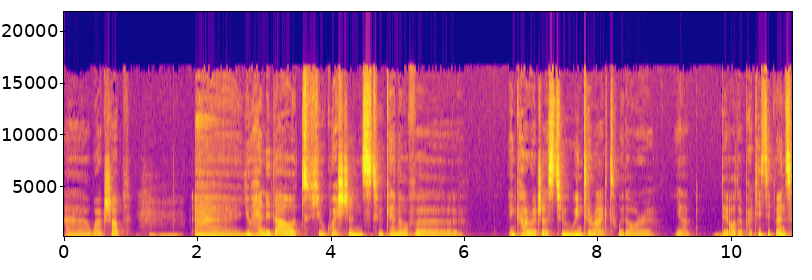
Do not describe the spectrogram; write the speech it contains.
uh, workshop, mm-hmm. you handed out a few questions to kind of uh, encourage us to interact with our yeah the other participants.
